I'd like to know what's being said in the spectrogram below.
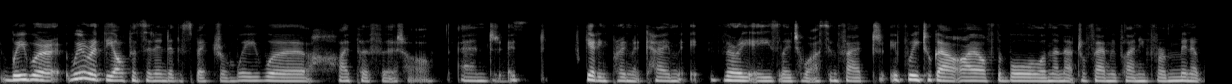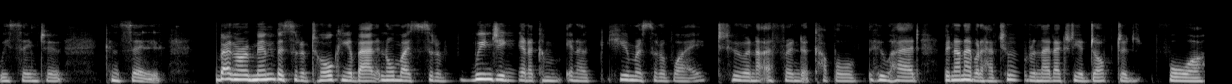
we were we were at the opposite end of the spectrum. We were hyper fertile, and yes. it, getting pregnant came very easily to us. In fact, if we took our eye off the ball on the natural family planning for a minute, we seemed to conceive and I remember sort of talking about it and almost sort of whinging in a in a humorous sort of way to an, a friend, a couple who had been unable to have children. They'd actually adopted four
